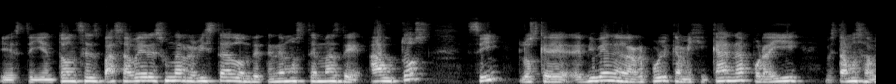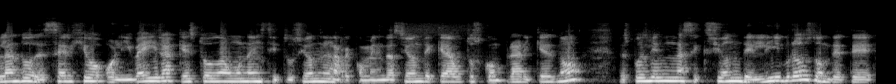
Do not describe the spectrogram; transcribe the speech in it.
Este, y entonces vas a ver, es una revista donde tenemos temas de autos, ¿sí? Los que viven en la República Mexicana, por ahí Estamos hablando de Sergio Oliveira, que es toda una institución en la recomendación de qué autos comprar y qué no. Después viene una sección de libros donde te,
